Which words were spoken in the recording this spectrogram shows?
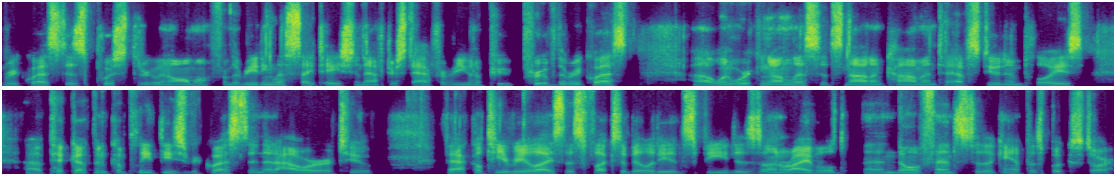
request is pushed through in ALMA from the reading list citation after staff review and approve the request. Uh, when working on lists, it's not uncommon to have student employees uh, pick up and complete these requests in an hour or two. Faculty realize this flexibility and speed is unrivaled and no offense to the campus bookstore.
